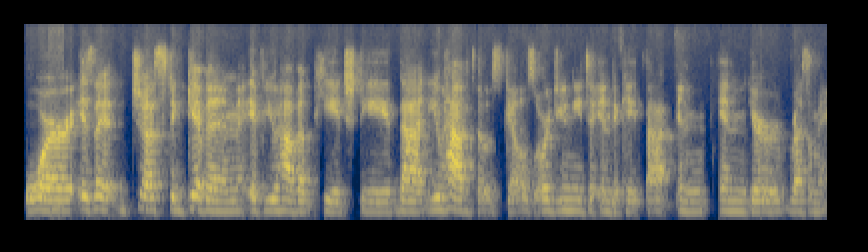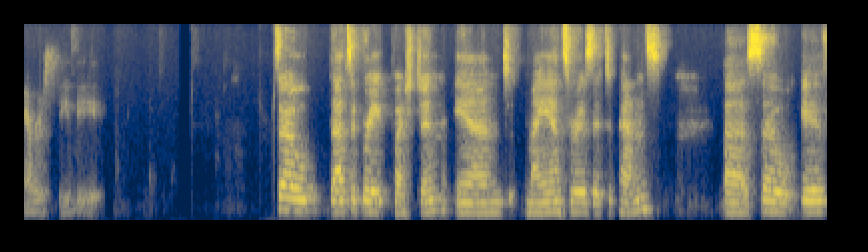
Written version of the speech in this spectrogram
Or is it just a given if you have a PhD that you have those skills? Or do you need to indicate that in, in your resume or CV? So that's a great question. And my answer is it depends. Uh, so if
